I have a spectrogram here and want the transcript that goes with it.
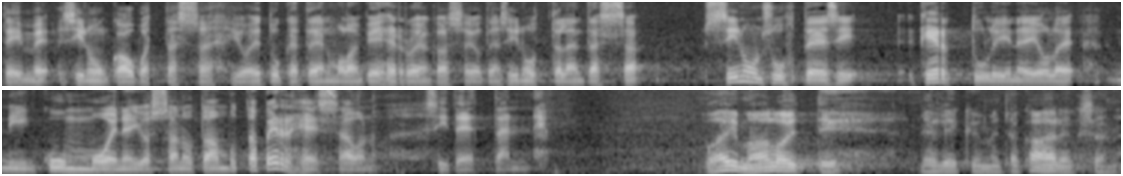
Teimme sinun kaupat tässä jo etukäteen molempien herrojen kanssa, joten sinuttelen tässä. Sinun suhteesi Kerttuliin ei ole niin kummoinen, jos sanotaan, mutta perheessä on siteet tänne. Vaimo aloitti 48,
